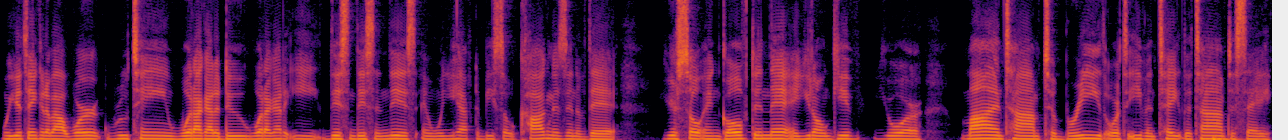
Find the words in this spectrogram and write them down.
When you're thinking about work routine what i got to do what i got to eat this and this and this and when you have to be so cognizant of that you're so engulfed in that and you don't give your mind time to breathe or to even take the time to say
